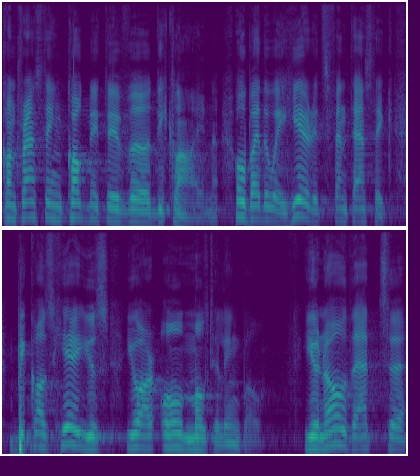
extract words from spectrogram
contrasting cognitive uh, decline. Oh, by the way, here it's fantastic because here you, you are all multilingual. You know that uh,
